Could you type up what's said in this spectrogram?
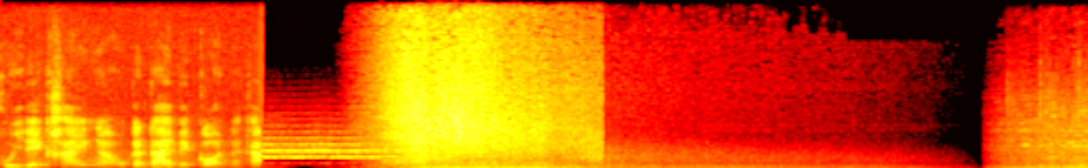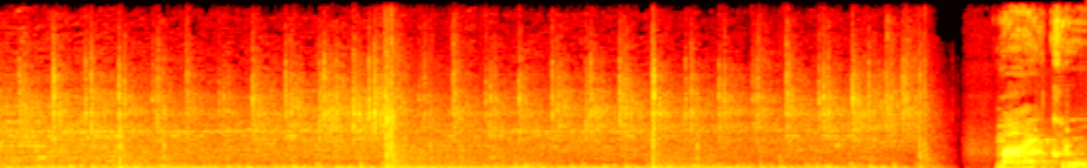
คุยได้คลายเหงากันได้ไปก่อนนะครับไม้ครู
